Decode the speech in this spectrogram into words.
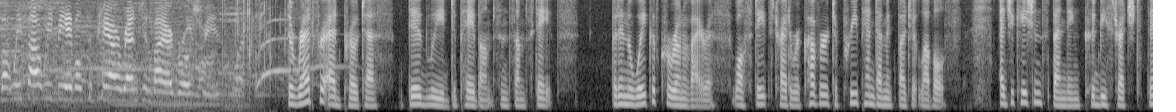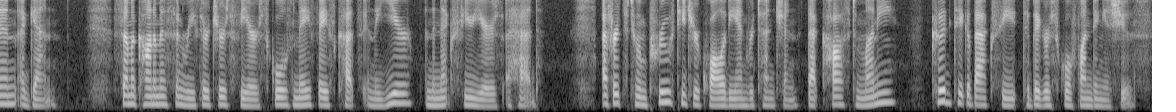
but we thought we'd be able to pay our rent and buy our groceries. The Red for Ed protests did lead to pay bumps in some states, But in the wake of coronavirus, while states try to recover to pre pandemic budget levels, education spending could be stretched thin again. Some economists and researchers fear schools may face cuts in the year and the next few years ahead. Efforts to improve teacher quality and retention that cost money could take a backseat to bigger school funding issues.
